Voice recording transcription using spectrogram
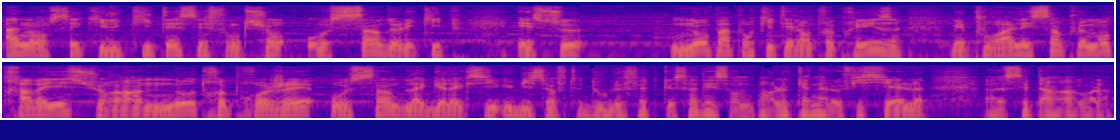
annoncer qu'il quittait ses fonctions au sein de l'équipe et ce non pas pour quitter l'entreprise, mais pour aller simplement travailler sur un autre projet au sein de la galaxie Ubisoft, d'où le fait que ça descende par le canal officiel. Euh, c'est un, voilà,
